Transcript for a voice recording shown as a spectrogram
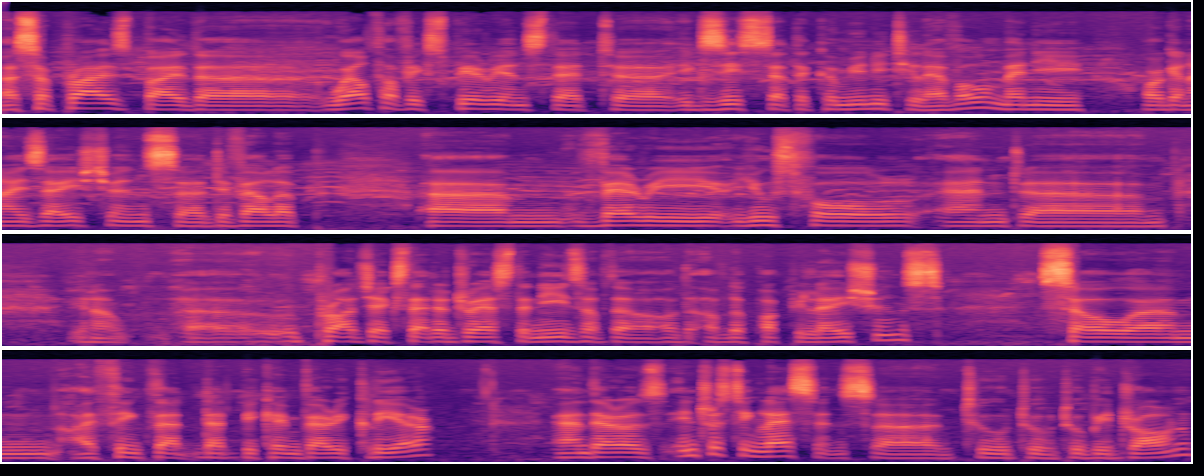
uh, surprised by the wealth of experience that uh, exists at the community level. Many organizations uh, develop um, very useful and um, you know uh, projects that address the needs of the of the, of the populations. So um, I think that that became very clear, and there are interesting lessons uh, to, to to be drawn.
